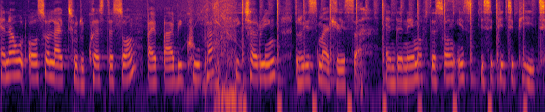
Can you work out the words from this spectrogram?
And I would also like to request a song by Pabi Cooper featuring Reece Madlisa. And the name of the song is Isiphithiphithi.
